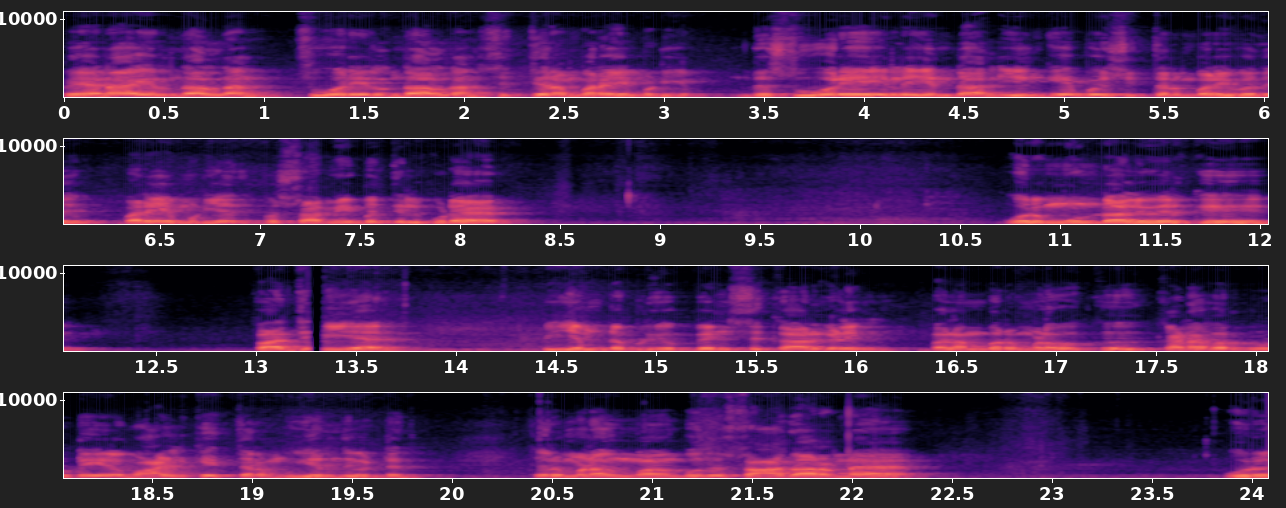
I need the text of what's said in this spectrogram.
பேனா இருந்தால்தான் சுவர் இருந்தால்தான் சித்திரம் வரைய முடியும். இந்த சுவரே இல்லை என்றால் எங்கே போய் சித்திரம் வரைவது வரைய முடியாது. இப்போ சமீபத்தில் கூட ஒரு மூன்றாலு பேருக்கு பார்த்திய பிஎம்டபிள்யூ பென்ஸு கார்களில் பலம் பெறும் அளவுக்கு கணவருடைய வாழ்க்கை தரம் உயர்ந்து விட்டது. திருமணம் ஆகும்போது சாதாரண ஒரு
